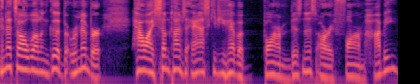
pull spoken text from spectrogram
And that's all well and good. But remember how I sometimes ask if you have a farm business or a farm hobby?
